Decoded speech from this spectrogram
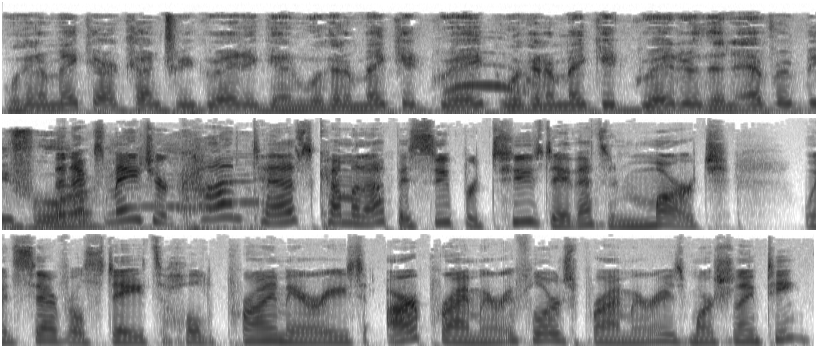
we're going to make our country great again. We're going to make it great. We're going to make it greater than ever before. The next major contest coming up is Super Tuesday. That's in March when several states hold primaries. Our primary, Florida's primary, is March 19th.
